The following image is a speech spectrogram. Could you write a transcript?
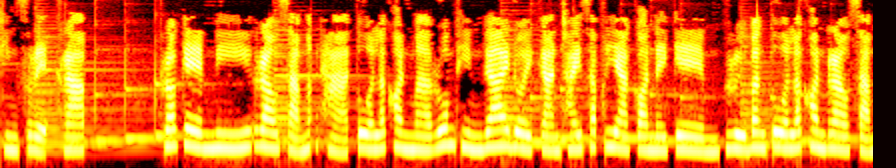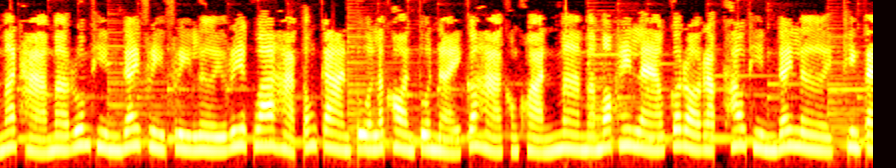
King's Raid ครับ เพราะเกมนี้เราสามารถหาตัวละครมาร่วมทีมได้โดยการใช้ทรัพยากรในเกม หรือบางตัวละครเราสามารถหามาร่วมทีมได้ฟรีๆเลย เรียกว่าหากต้องการตัวละครตัวไหนก็หาของขวัญมามามอบให้แล้วก็รอรับเข้าทีมได้เลย เพียงแต่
